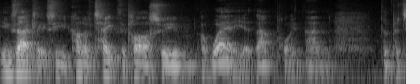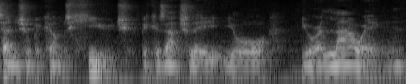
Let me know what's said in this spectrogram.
exactly. So you kind of take the classroom away at that point, and the potential becomes huge because actually you're you're allowing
